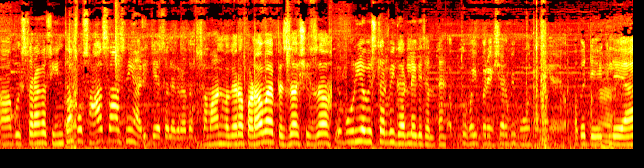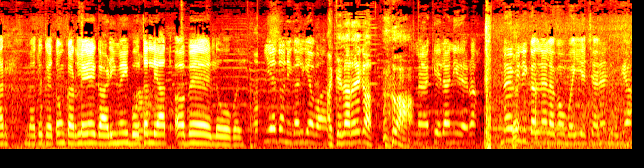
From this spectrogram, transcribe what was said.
हाँ कुछ तरह का सीन था। वो सांस सांस नहीं आ रही थी ऐसा लग रहा था। सामान वगैरह पड़ा हुआ है पिज्जा शिज्जा ये बोरिया बिस्तर भी घर लेके चलते हैं। अब तो भाई प्रेशर भी बहुत हो गया है। अबे देख ले यार मैं तो कहता हूँ कर ले गाड़ी में ही बोतल ले आत। अबे लो भाई। ये तो निकल गया बाहर। अकेला रहेगा? मैं अकेला नहीं रह रहा। मैं भी निकलने लगा हूँ भाई ये चैलेंज हो गया।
